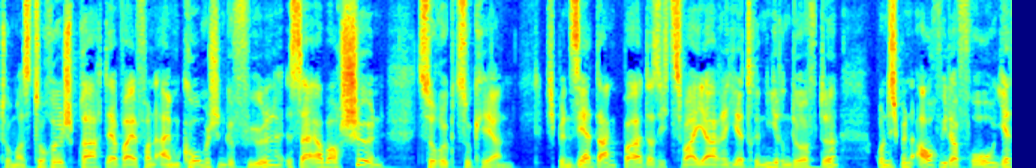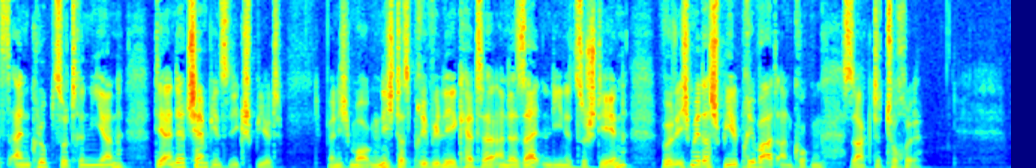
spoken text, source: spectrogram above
Thomas Tuchel sprach derweil von einem komischen Gefühl, es sei aber auch schön, zurückzukehren. Ich bin sehr dankbar, dass ich zwei Jahre hier trainieren durfte und ich bin auch wieder froh, jetzt einen Club zu trainieren, der in der Champions League spielt. Wenn ich morgen nicht das Privileg hätte, an der Seitenlinie zu stehen, würde ich mir das Spiel privat angucken, sagte Tuchel.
